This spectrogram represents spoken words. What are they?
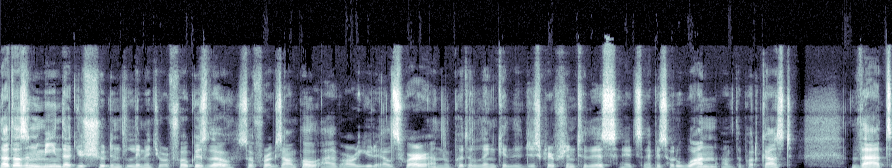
That doesn't mean that you shouldn't limit your focus though. So for example, I've argued elsewhere, and I'll put a link in the description to this, it's episode one of the podcast, that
